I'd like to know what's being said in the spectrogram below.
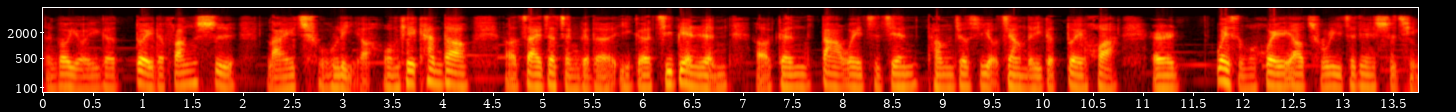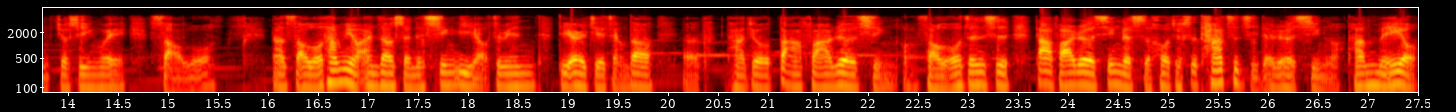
能够有一个对的方式来处理啊。我们可以看到呃在这整个的一个畸变人呃跟大卫之间，他们就是有这样的一个对话，而。为什么会要处理这件事情？就是因为扫罗，那扫罗他没有按照神的心意哦。这边第二节讲到，呃，他就大发热心哦。扫罗真是大发热心的时候，就是他自己的热心哦。他没有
